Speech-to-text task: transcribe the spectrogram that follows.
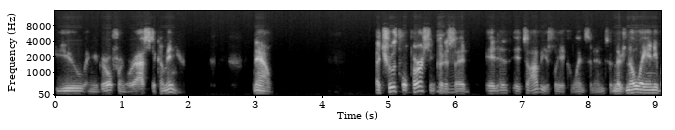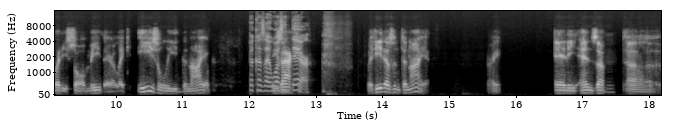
you and your girlfriend were asked to come in here?" Now, a truthful person could have Mhm. said, "It is. It's obviously a coincidence, and there's no way anybody saw me there. Like easily deniable." Because I wasn't Exactly. there. But he doesn't deny it, right? And he ends up Mhm. uh,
